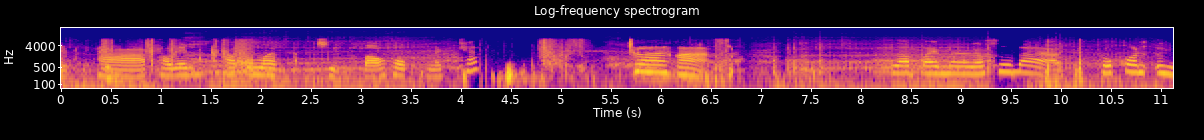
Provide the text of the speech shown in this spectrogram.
นะคะเพราะเป็นเพราะเป็นวันฉิบป .6 นะคะใช่ค่ะ เราไปมาแล้วคือแบบ ทุกคนอึ่ง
